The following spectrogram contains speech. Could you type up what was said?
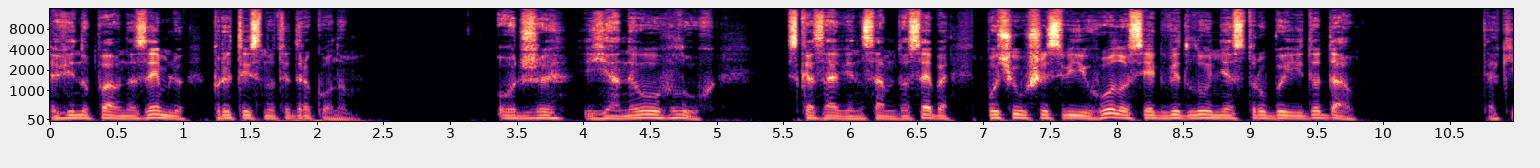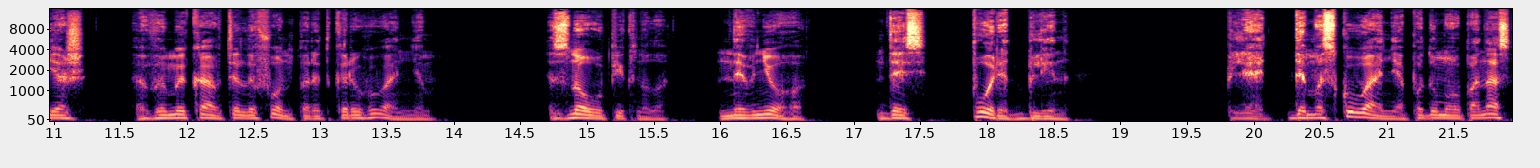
Він упав на землю, притиснутий драконом. Отже, я не оглух, сказав він сам до себе, почувши свій голос, як відлуння з труби, і додав. Так я ж вимикав телефон перед коригуванням. Знову пікнуло. Не в нього. Десь поряд, блін. Блядь, демаскування, подумав Панас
